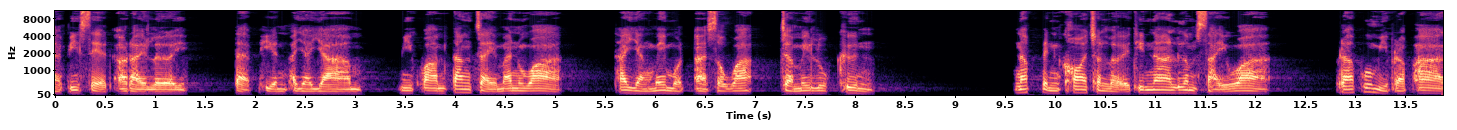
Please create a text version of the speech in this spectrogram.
ณพิเศษอะไรเลย แต่เพียรพยายามมีความตั้งใจมั่นว่า ถ้ายังไม่หมดอาสวะจะไม่ลุกขึ้น นับเป็นข้อเฉลยที่น่าเลื่อมใสว่า พระผู้มีพระภาค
